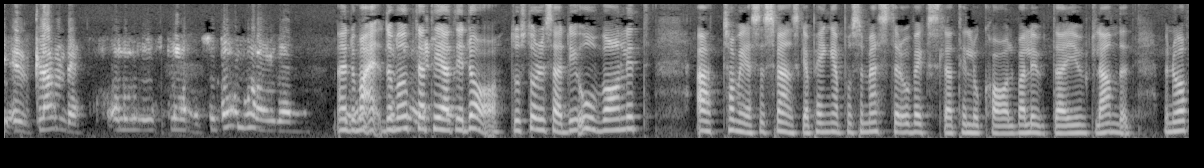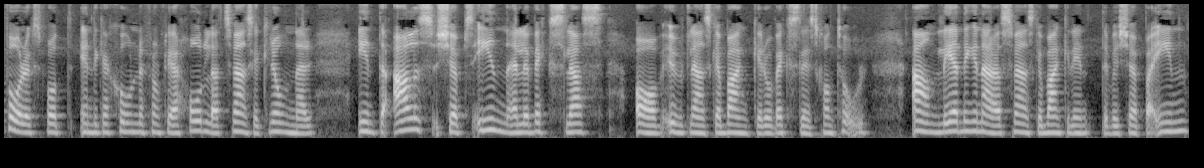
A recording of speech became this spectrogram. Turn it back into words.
i utlandet. Eller i utlandet. Så de har ju den... Nej, de, har, de har uppdaterat idag. Då står det så här. Det är ovanligt att ta med sig svenska pengar på semester och växla till lokal valuta i utlandet. Men nu har Forex fått indikationer från flera håll att svenska kronor inte alls köps in eller växlas av utländska banker och växlingskontor. Anledningen är att svenska banker inte vill köpa in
